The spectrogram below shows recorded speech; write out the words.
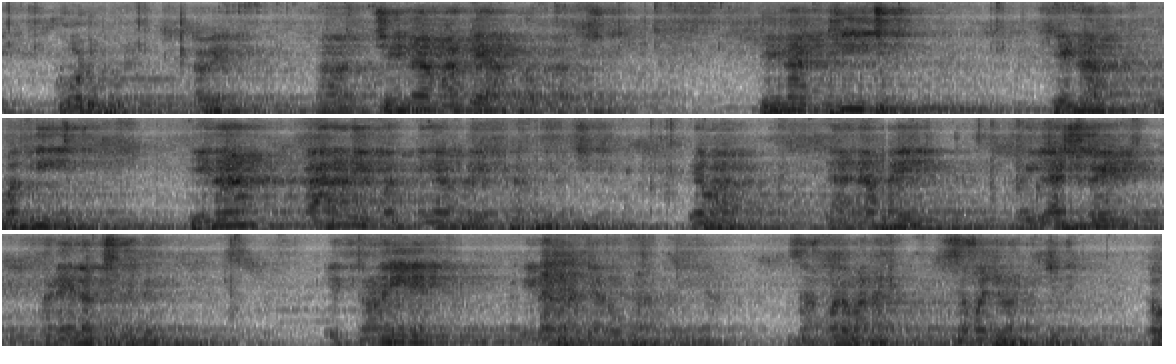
એક ખોડ હવે જેના માટે આ પ્રોગ્રામ છે? જેનાથી છે? જેના વતી છે? જેના કારણે પણ આપણે એકઠા છીએ? એવા દાનાભાઈ કૈલાસબેન અને લક્ષ્મીબેન. એ ત્રણેયને એના વિચારો પણ આપણે અહીંયા સાંભળવાના, સમજવાના છે. તો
